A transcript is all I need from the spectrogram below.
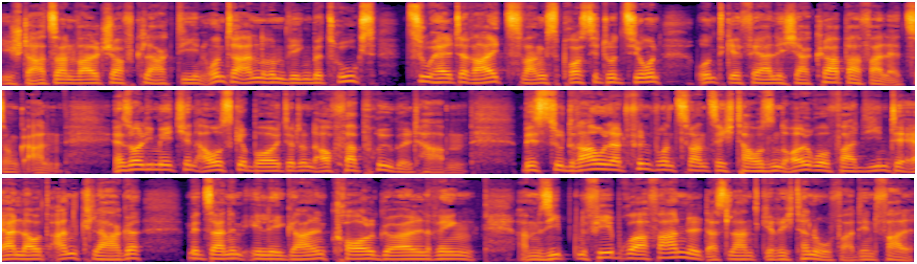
Die Staatsanwaltschaft klagte ihn unter anderem wegen Betrugs, Zuhälterei, Zwangsprostitution und gefährlicher Körperverletzung an. Er soll die Mädchen ausgebeutet ausgebeutet und auch verprügelt haben. Bis zu 325.000 Euro verdiente er laut Anklage mit seinem illegalen Callgirl-Ring. Am 7. Februar verhandelt das Landgericht Hannover den Fall.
